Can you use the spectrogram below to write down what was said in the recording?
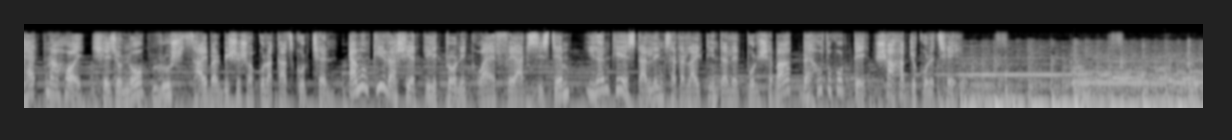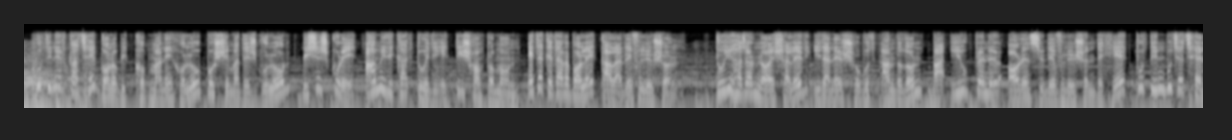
হ্যাক না হয়, সেজন্য রুশ সাইবার বিশেষজ্ঞরা কাজ করছেন। এমনকি রাশিয়ার ইলেকট্রনিক ওয়ারফেয়ার সিস্টেম ইরানকে স্টারলিং স্যাটেলাইট ইন্টারনেট পরিষেবা ব্যাহত করতে সাহায্য করেছে। পুতিনের কাছে গণবিক্ষোভ মানে হল পশ্চিমা দেশগুলোর, বিশেষ করে আমেরিকার তৈরি একটি সংক্রমণ। এটাকে তারা বলে কালার রেভলিউশন। দুই হাজার নয় সালের ইরানের সবুজ আন্দোলন বা ইউক্রেনের অরেঞ্জ রেভলিউশন দেখে পুতিন বুঝেছেন,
